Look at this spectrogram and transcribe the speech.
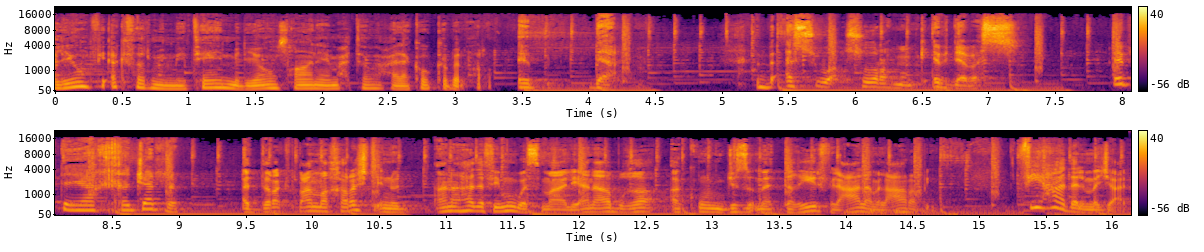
اليوم في أكثر من 200 مليون صانع محتوى على كوكب الأرض. ابدأ. بأسوأ صورة ممكن. ابدأ بس. ابدأ يا أخي جرب. أدركت بعد ما خرجت إنه أنا هدفي مو بس مالي أنا أبغى أكون جزء من التغيير في العالم العربي. في هذا المجال.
